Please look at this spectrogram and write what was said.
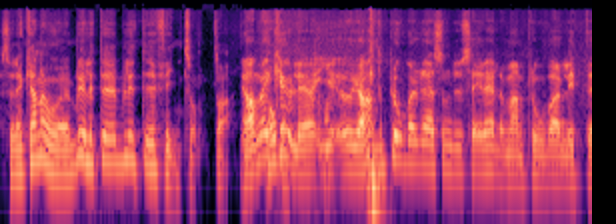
Så det kan nog bli lite, bli lite fint så. Ja, men kul. Jag, jag, jag har inte provat det där som du säger heller. Man provar lite,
